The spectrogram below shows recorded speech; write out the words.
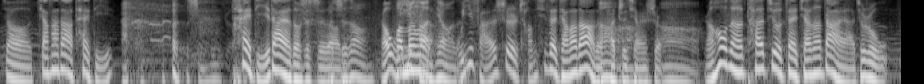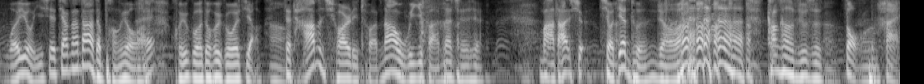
叫加拿大泰迪。什么意思？泰迪大家都是知道的，知道然后吴亦凡吴亦凡是长期在加拿大的，他之前是。啊，然后呢，他就在加拿大呀，就是我有一些加拿大的朋友啊，哎。回国都会给我讲，啊。在他们圈里传那吴亦凡那真是 马达小小电臀，你知道吗？康康就是总。嗨，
